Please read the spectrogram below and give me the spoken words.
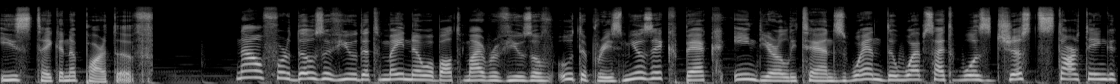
is taken a part of. Now, for those of you that may know about my reviews of Utapri's music back in the early 10s when the website was just starting,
